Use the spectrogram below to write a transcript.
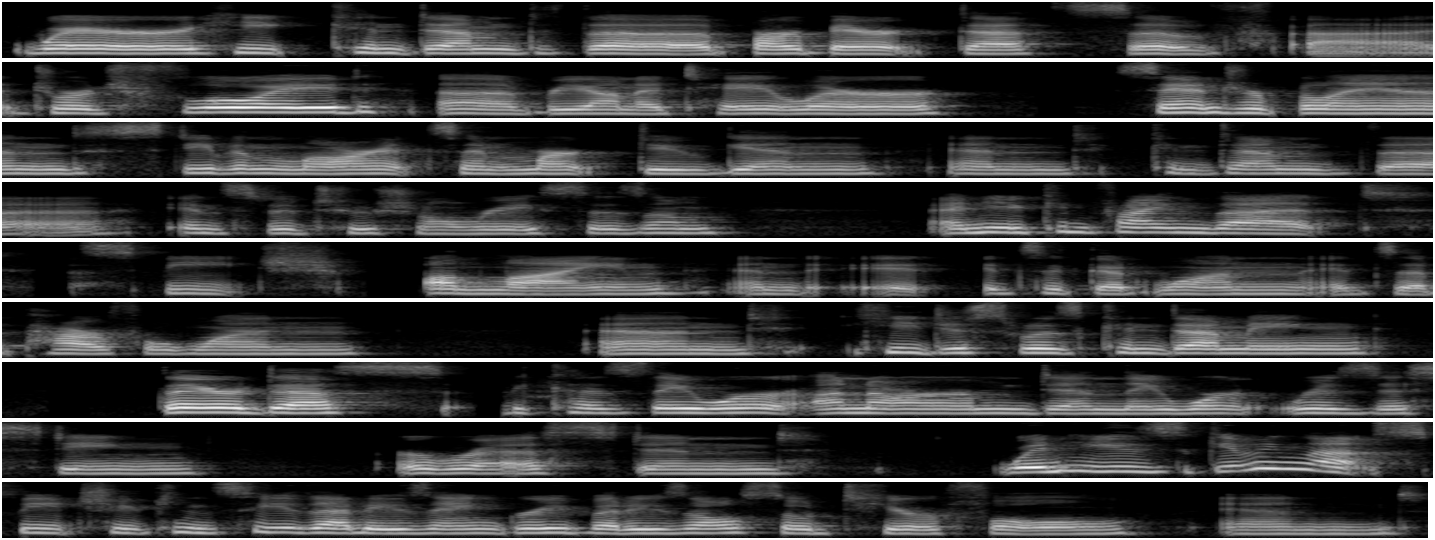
where he condemned the barbaric deaths of uh, George Floyd, uh, Breonna Taylor, Sandra Bland, Stephen Lawrence, and Mark Duggan, and condemned the institutional racism. And you can find that speech online, and it, it's a good one, it's a powerful one. And he just was condemning their deaths because they were unarmed and they weren't resisting arrest and when he's giving that speech you can see that he's angry but he's also tearful and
